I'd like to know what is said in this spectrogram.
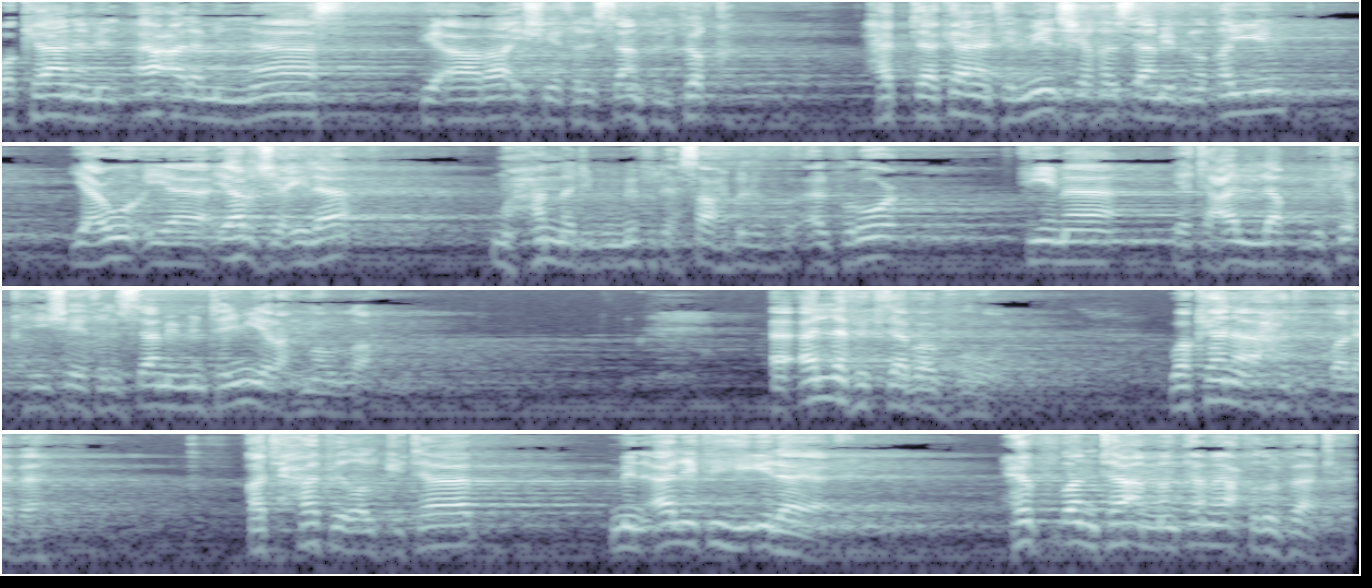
وكان من أعلم الناس بآراء شيخ الإسلام في الفقه حتى كان تلميذ شيخ الإسلام ابن القيم يرجع إلى محمد بن مفلح صاحب الفروع فيما يتعلق بفقه شيخ الإسلام ابن تيمية رحمه الله. ألف كتاب الفروع وكان أحد الطلبة قد حفظ الكتاب من ألفه إلى يائه حفظا تاما كما يحفظ الفاتحة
